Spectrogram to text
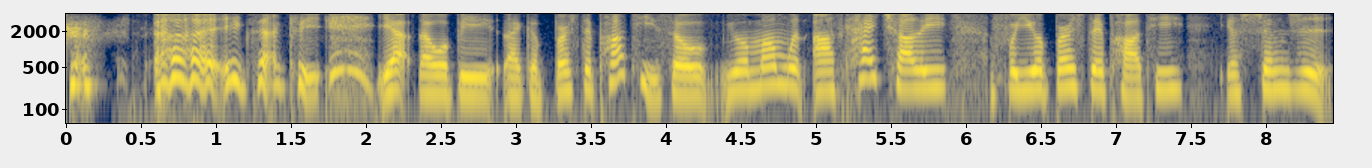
exactly. Yeah, that would be like a birthday party. So your mom would ask, Hi, Charlie, for your birthday party, your 生日,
